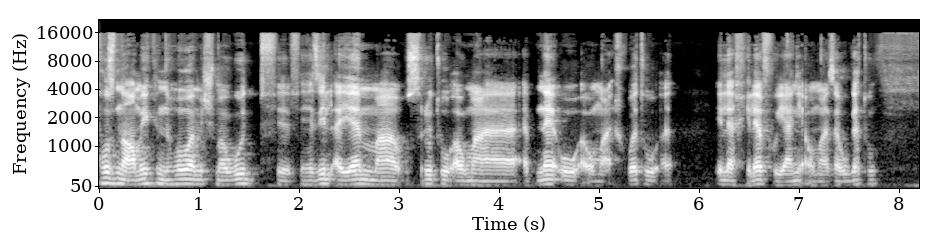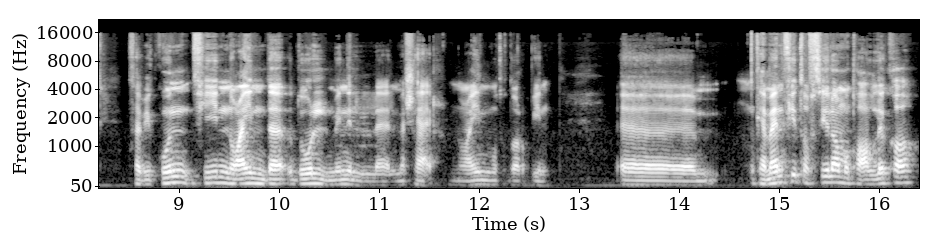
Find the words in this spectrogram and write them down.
حزن عميق إن هو مش موجود في, في هذه الأيام مع أسرته أو مع أبنائه أو مع إخواته إلى خلافه يعني أو مع زوجته. فبيكون في النوعين ده دول من المشاعر نوعين متضاربين. كمان في تفصيلة متعلقة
